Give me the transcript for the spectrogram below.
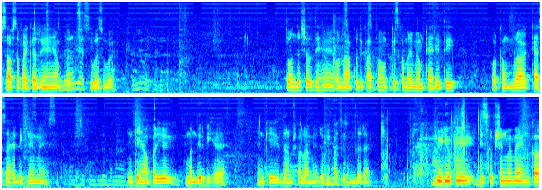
साफ़ सफ़ाई कर रहे हैं यहाँ पर सुबह सुबह। तो अंदर चलते हैं और मैं आपको दिखाता हूँ किस कमरे में हम ठहरे थे और कमरा कैसा है दिखने में। इनके यहाँ पर ये मंदिर भी है। इनके धर्मशाला में, जो कि काफ़ी सुंदर है। वीडियो के डिस्क्रिप्शन में मैं इनका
